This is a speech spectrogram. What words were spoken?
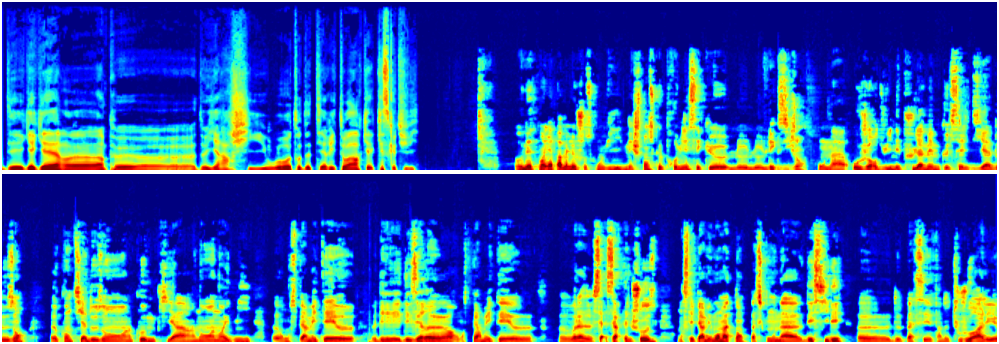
des guéguerres euh, un peu euh, de hiérarchie ou autre, de territoire Qu'est- Qu'est-ce que tu vis? Honnêtement, il y a pas mal de choses qu'on vit, mais je pense que le premier, c'est que le, le- l'exigence qu'on a aujourd'hui n'est plus la même que celle d'il y a deux ans. Euh, quand il y a deux ans, un com qui a un an, un an et demi, on se permettait des, des erreurs, on se permettait voilà certaines choses. On se les permet moins maintenant parce qu'on a décidé de passer, enfin de toujours aller,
